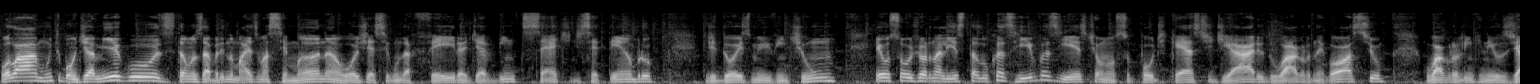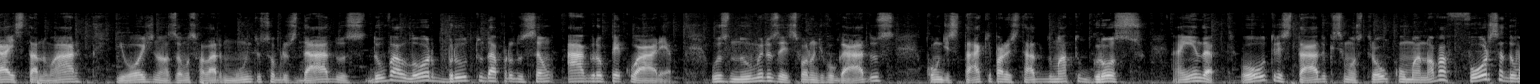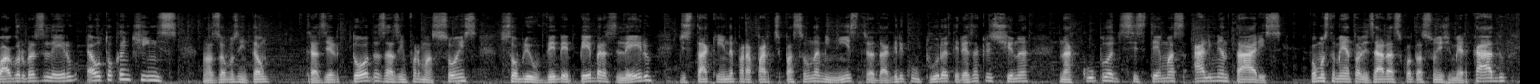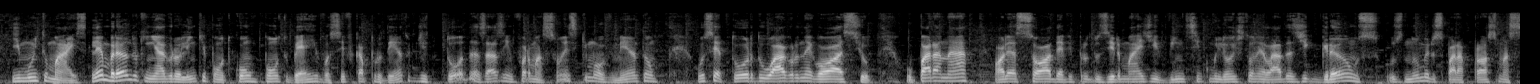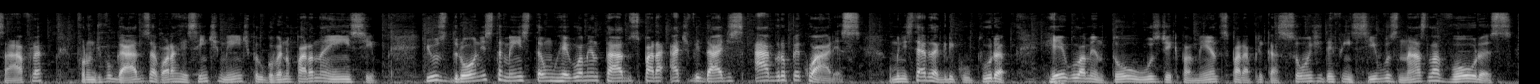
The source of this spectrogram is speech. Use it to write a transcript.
Olá, muito bom dia, amigos. Estamos abrindo mais uma semana. Hoje é segunda-feira, dia 27 de setembro de 2021. Eu sou o jornalista Lucas Rivas e este é o nosso podcast diário do agronegócio. O AgroLink News já está no ar e hoje nós vamos falar muito sobre os dados do valor bruto da produção agropecuária. Os números eles foram divulgados com destaque para o estado do Mato Grosso. Ainda, outro estado que se mostrou com uma nova força do agro brasileiro é o Tocantins. Nós vamos então trazer todas as informações sobre o VBP brasileiro. Destaque ainda para a participação da ministra da Agricultura, Tereza Cristina, na cúpula de sistemas alimentares. Vamos também atualizar as cotações de mercado e muito mais. Lembrando que em agrolink.com.br você fica por dentro de todas as informações que movimentam o setor do agronegócio. O Paraná, olha só, deve produzir mais de 25 milhões de toneladas de grãos. Os números para a próxima safra foram divulgados agora recentemente pelo governo paranaense. E os drones também estão regulamentados para atividades agropecuárias. O Ministério da Agricultura regulamentou o uso de equipamentos para aplicações de defensivos nas lavouras.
